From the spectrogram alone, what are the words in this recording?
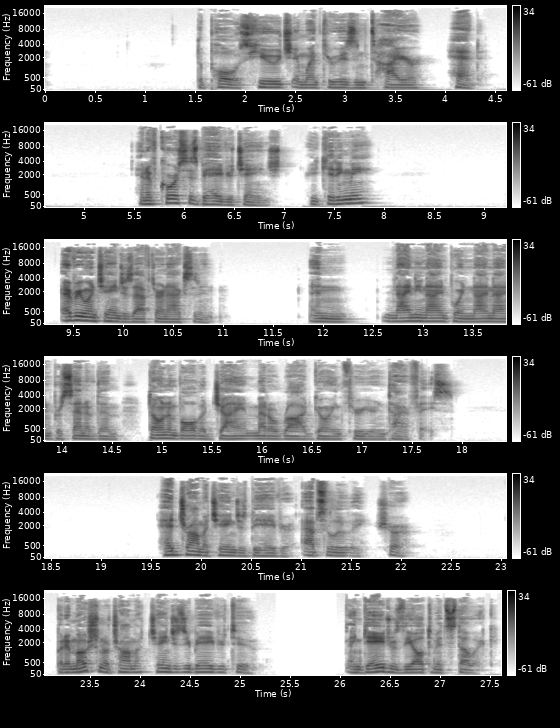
The pole is huge and went through his entire head. And of course his behavior changed. Are you kidding me? Everyone changes after an accident, and 99.99% of them don't involve a giant metal rod going through your entire face. Head trauma changes behavior, absolutely, sure. But emotional trauma changes your behavior too. And Gage was the ultimate stoic.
